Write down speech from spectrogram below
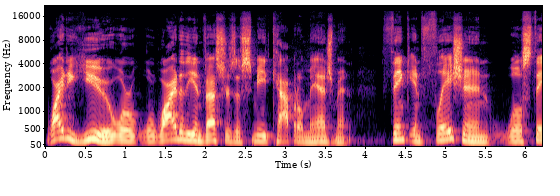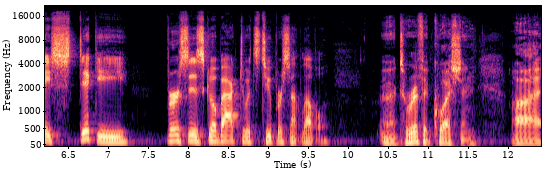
why do you or, or why do the investors of Smead Capital Management think inflation will stay sticky versus go back to its 2% level? Uh, terrific question. Uh,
